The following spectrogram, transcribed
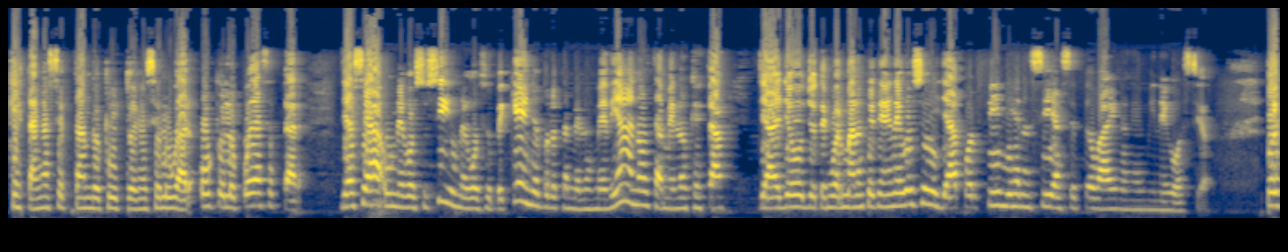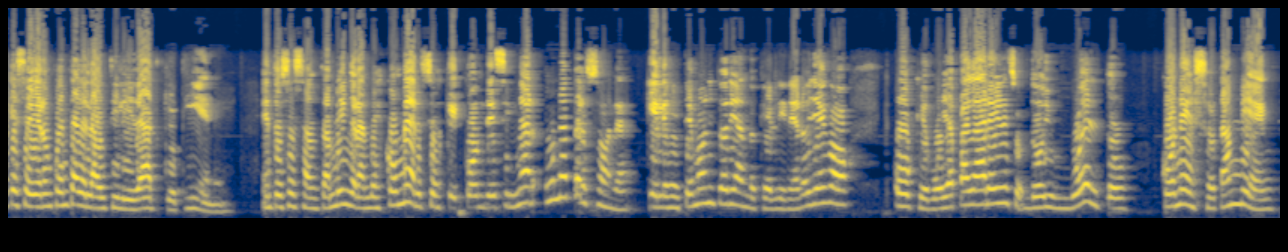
que están aceptando cripto en ese lugar o que lo puede aceptar, ya sea un negocio sí, un negocio pequeño, pero también los medianos, también los que están, ya yo, yo tengo hermanos que tienen negocios y ya por fin dijeron sí, acepto Binance en mi negocio, porque se dieron cuenta de la utilidad que tiene. Entonces son también grandes comercios que con designar una persona que les esté monitoreando que el dinero llegó o que voy a pagar eso, doy un vuelto con eso también,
